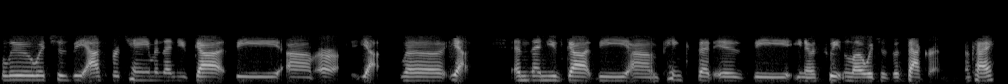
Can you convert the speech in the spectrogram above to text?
blue, which is the aspartame, and then you've got the, um, or yeah, uh, yes, and then you've got the um, pink that is the, you know, sweet and low, which is the saccharin. Okay,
